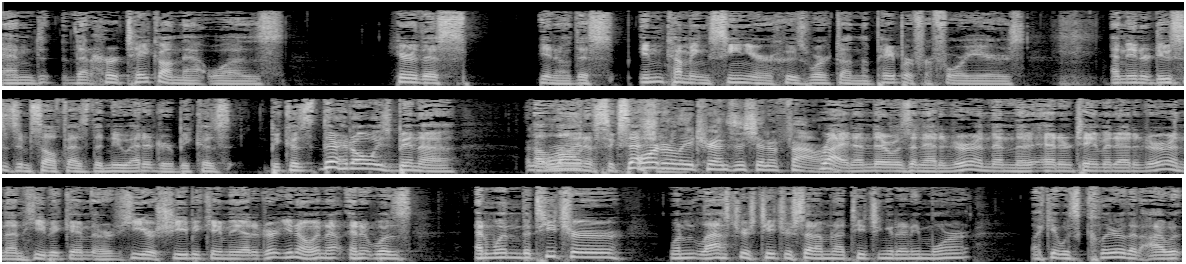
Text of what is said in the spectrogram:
and that her take on that was here, this, you know, this incoming senior who's worked on the paper for four years and introduces himself as the new editor because, because there had always been a, a or- line of succession. Orderly transition of power. Right, and there was an editor, and then the entertainment editor, and then he became, or he or she became the editor. You know, and and it was, and when the teacher, when last year's teacher said, "I'm not teaching it anymore," like it was clear that I was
